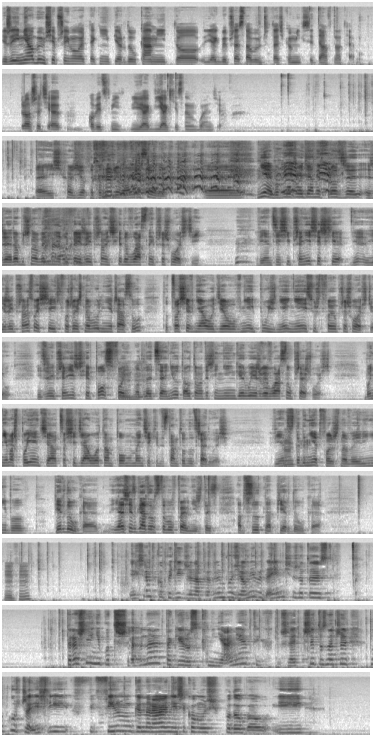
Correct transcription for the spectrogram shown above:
jeżeli miałbym się przejmować takimi pierdółkami, to jakby przestałbym czytać komiksy dawno temu. Proszę cię, powiedz mi, jak, jak jestem w błędzie. E, jeśli chodzi o te podróżowanie, sorry. E, nie, bo było powiedziane wprost, że, że robisz nowe linie tylko jeżeli przenosisz się do własnej przeszłości. Więc jeśli przeniesiesz się, je- jeżeli przeniosłeś się i stworzyłeś nową linię czasu, to co się w niało działo w niej później nie jest już twoją przeszłością. Więc jeżeli przeniesiesz się po swoim Mhm. odleceniu, to automatycznie nie ingerujesz we własną przeszłość. Bo nie masz pojęcia, co się działo tam po momencie, kiedy stamtąd doszedłeś. Więc Okej. wtedy nie tworzysz nowej linii, bo pierdółka. Ja się zgadzam z tobą w pełni, że to jest absolutna pierdółka. Mhm. Ja chciałam tylko powiedzieć, że na pewnym poziomie wydaje mi się, że to jest strasznie niepotrzebne takie rozkminianie tych rzeczy. To znaczy, no kurczę, jeśli fi- film generalnie się komuś podobał i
